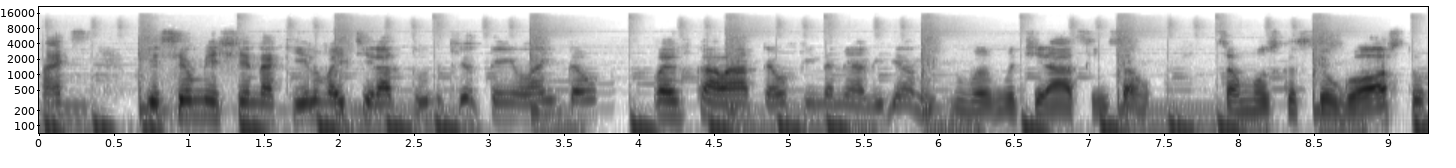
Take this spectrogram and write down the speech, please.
mais, porque se eu mexer naquilo vai tirar tudo que eu tenho lá, então vai ficar lá até o fim da minha vida. Eu não vou, vou tirar assim, são, são músicas que eu gosto.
